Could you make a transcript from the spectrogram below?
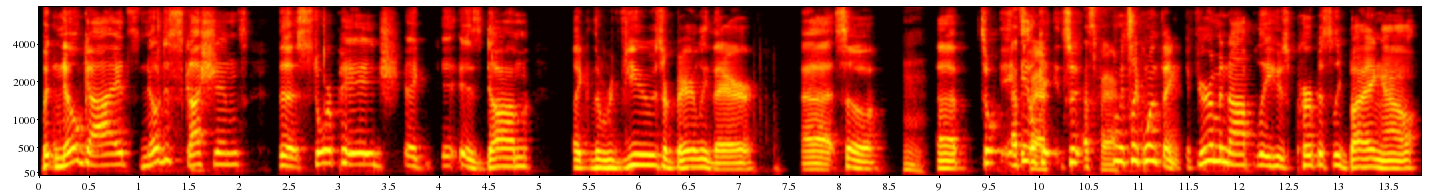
but no guides, no discussions. The store page like, is dumb. Like the reviews are barely there. Uh, so, Hmm. uh, so That's it- okay. So That's fair. so it's like one thing. If you're a monopoly who's purposely buying out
